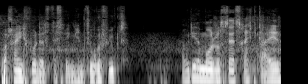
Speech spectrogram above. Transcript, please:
Wahrscheinlich wurde es deswegen hinzugefügt. Aber dieser Modus ist recht geil.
